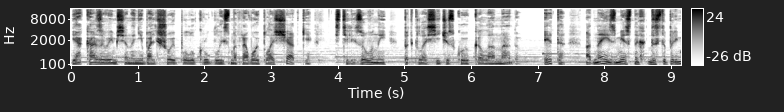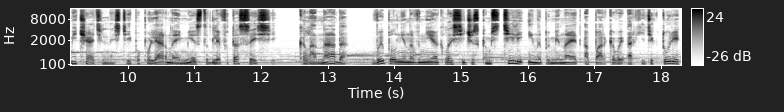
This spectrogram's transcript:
и оказываемся на небольшой полукруглой смотровой площадке, стилизованной под классическую колоннаду. Это одна из местных достопримечательностей, популярное место для фотосессий. Колоннада выполнена в неоклассическом стиле и напоминает о парковой архитектуре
